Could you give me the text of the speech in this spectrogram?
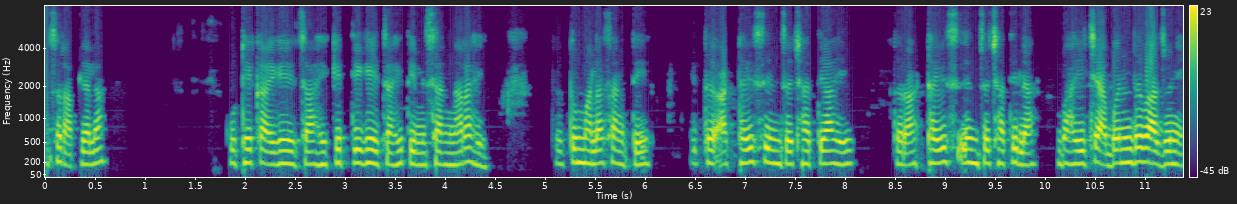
सर आपल्याला कुठे काय घ्यायचं आहे किती घ्यायचं आहे ते मी सांगणार आहे. तर तुम्हाला सांगते इथं अठ्ठावीस इंच छाती आहे. तर अठ्ठावीस इंच छातीला बाहीच्या बंद बाजूने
